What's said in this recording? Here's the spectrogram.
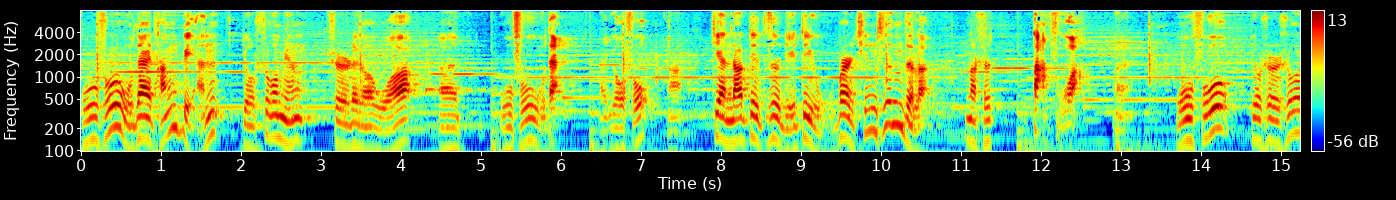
五福五代堂匾就说明是这个我，呃，五福五代，啊有福啊，见到第自己第五辈亲孙子了，那是大福啊！哎，五福就是说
